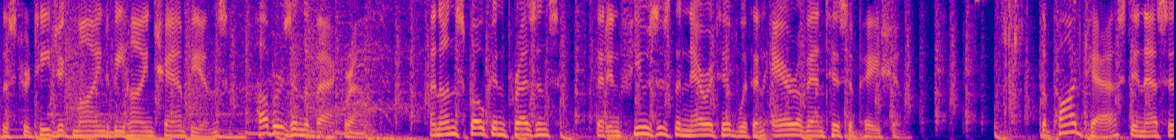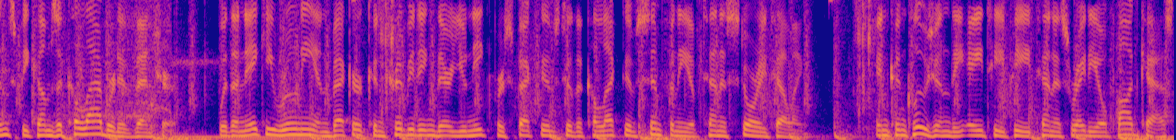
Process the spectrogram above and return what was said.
the strategic mind behind champions, hovers in the background, an unspoken presence that infuses the narrative with an air of anticipation. The podcast, in essence, becomes a collaborative venture, with Aneke Rune and Becker contributing their unique perspectives to the collective symphony of tennis storytelling. In conclusion, the ATP Tennis Radio podcast,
